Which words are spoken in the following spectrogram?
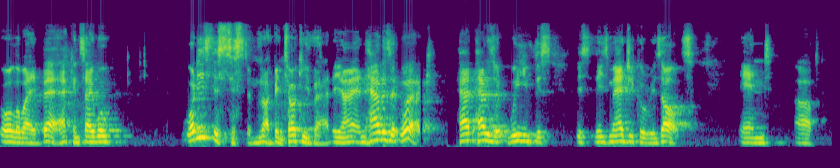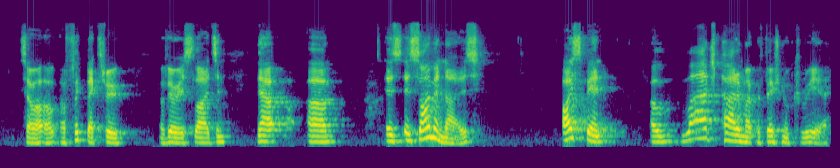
all the way back and say, well, what is this system that I've been talking about, you know, and how does it work? How, how does it weave this this, these magical results. And uh, so I'll, I'll, flick back through my various slides. And now, um, as, as Simon knows, I spent a large part of my professional career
